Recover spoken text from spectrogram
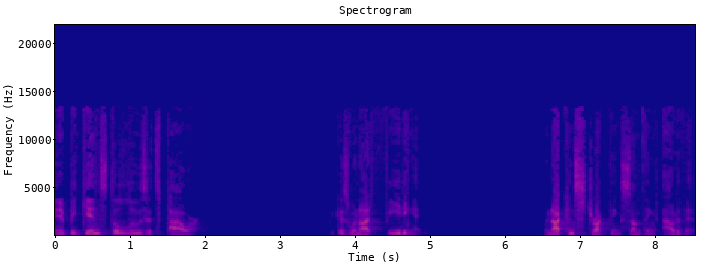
And it begins to lose its power because we're not feeding it. We're not constructing something out of it.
